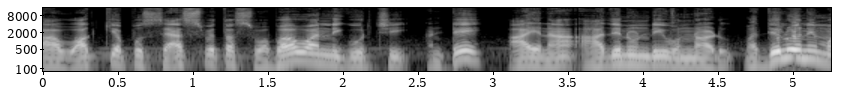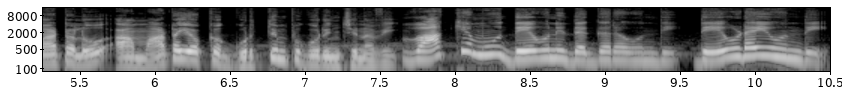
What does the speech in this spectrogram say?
ఆ వాక్యపు శాశ్వత స్వభావాన్ని గూర్చి అంటే ఆయన ఆది నుండి ఉన్నాడు. మధ్యలోని మాటలు ఆ మాట యొక్క గుర్తింపు గురించినవి. వాక్యము దేవుని దగ్గర ఉంది దేవుడై ఉంది.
